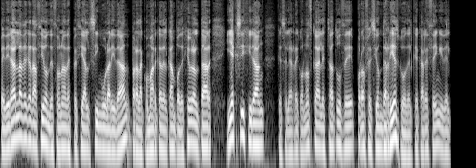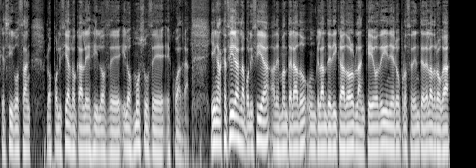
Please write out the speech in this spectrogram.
Pedirán la declaración de zona de especial singularidad para la comarca del campo de Gibraltar y exigir exigirán que se les reconozca el estatus de profesión de riesgo del que carecen y del que sí gozan los policías locales y los, de, y los Mossos de Escuadra. Y en Algeciras la policía ha desmantelado un clan dedicado al blanqueo de dinero procedente de la droga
